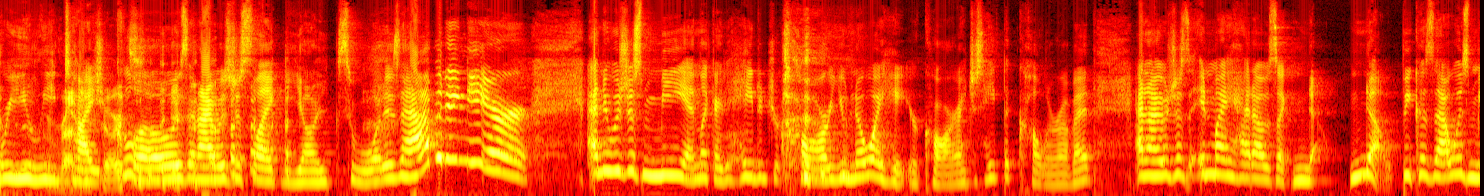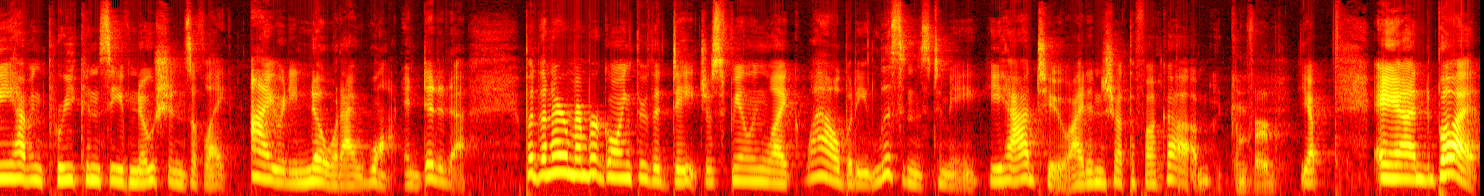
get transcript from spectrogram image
really tight shorts. clothes, and I was just like, "Yikes! What is happening here?" And it was just me, and like I hated your car. You know, I hate your car. I just hate the color of it. And I was just in my head, I was like, "No, no," because that was me having preconceived notions of like, I already know what I want, and da da da. But then I remember going through the date, just feeling like, "Wow!" But he listens to me. He had to. I didn't shut the fuck up. Confirmed. Yep. And but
